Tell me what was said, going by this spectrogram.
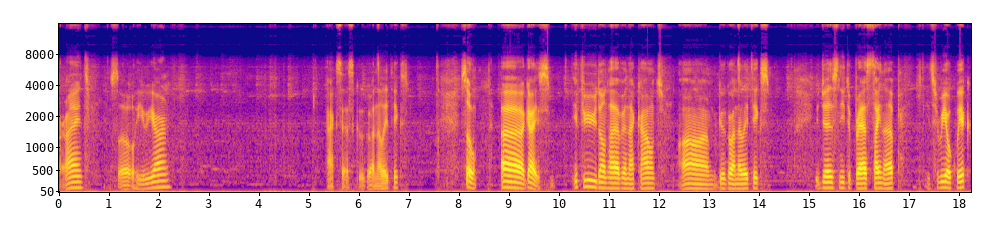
Alright so here we are access Google Analytics. So uh, guys if you don't have an account on Google Analytics you just need to press sign up. It's real quick.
